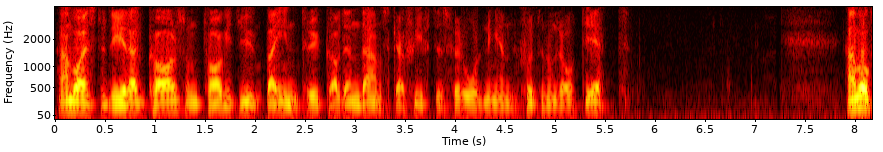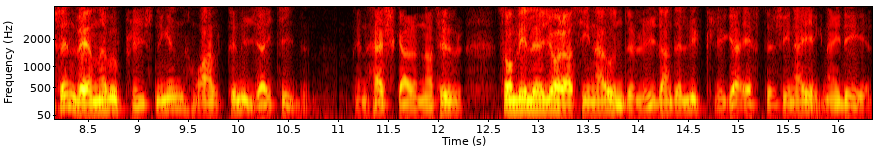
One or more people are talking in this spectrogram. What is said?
Han var en studerad karl som tagit djupa intryck av den danska skiftesförordningen 1781. Han var också en vän av upplysningen och allt det nya i tiden. En härskarnatur som ville göra sina underlydande lyckliga efter sina egna idéer.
